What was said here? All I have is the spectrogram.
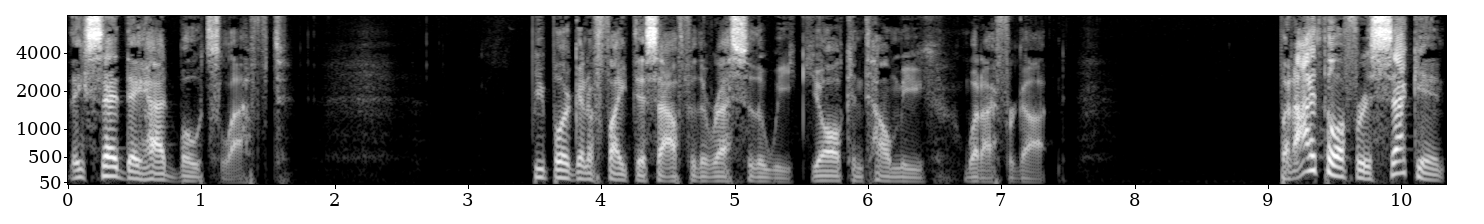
they said they had boats left. People are going to fight this out for the rest of the week. Y'all can tell me what I forgot. But I thought for a second,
